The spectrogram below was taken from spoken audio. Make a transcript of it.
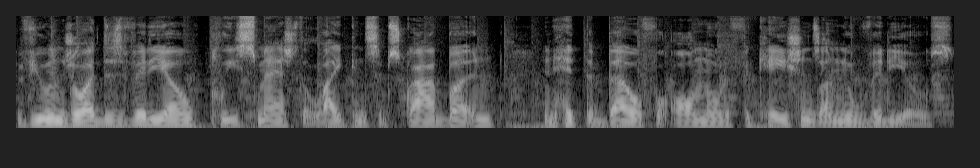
If you enjoyed this video, please smash the like and subscribe button and hit the bell for all notifications on new videos.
